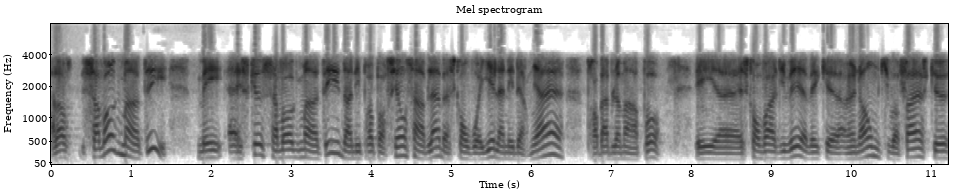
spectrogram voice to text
Alors, ça va augmenter, mais est-ce que ça va augmenter dans des proportions semblables à ce qu'on voyait l'année dernière? Probablement pas. Et euh, est-ce qu'on va arriver avec euh, un nombre qui va faire qu'il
